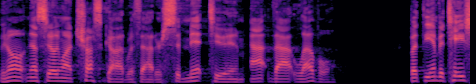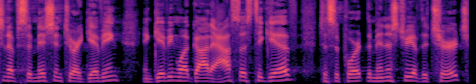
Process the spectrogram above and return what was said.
we don't necessarily want to trust God with that or submit to Him at that level. But the invitation of submission to our giving and giving what God asks us to give to support the ministry of the church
